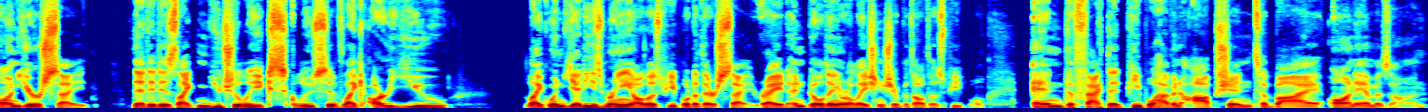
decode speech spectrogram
on your site, that it is like mutually exclusive? Like, are you like when Yeti's bringing all those people to their site, right? And building a relationship with all those people. And the fact that people have an option to buy on Amazon,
